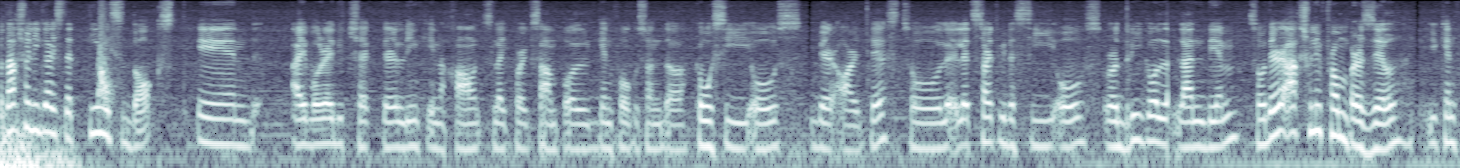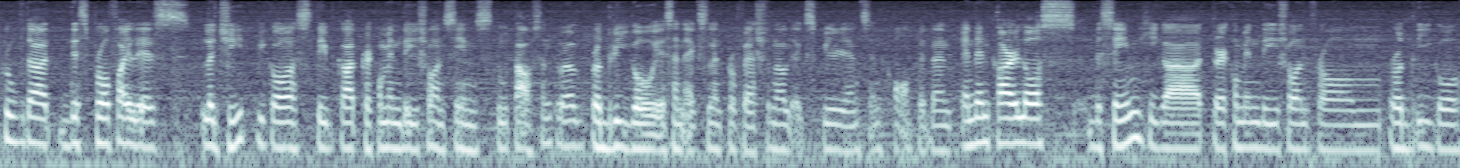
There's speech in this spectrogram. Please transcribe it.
But actually guys, the team is doxed and I've already checked their LinkedIn accounts. Like for example, you can focus on the co-CEOs, their artists. So let's start with the CEOs, Rodrigo Landim. So they're actually from Brazil. You can prove that this profile is legit because they've got recommendations since 2012. Rodrigo is an excellent professional, experienced and competent. And then Carlos, the same. He got recommendation from Rodrigo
